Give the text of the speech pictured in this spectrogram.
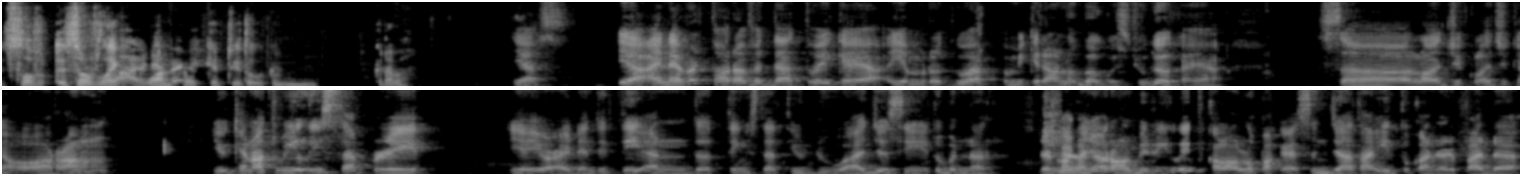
It's sort it's sort of like well, one never, package itu kenapa? Yes ya yeah, I never thought of it that way. Kayak ya menurut gue pemikiran lo bagus juga. Kayak selogik logiknya orang you cannot really separate ya yeah, your identity and the things that you do aja sih. Itu benar. Dan yeah. makanya orang lebih relate kalau lo pakai senjata itu kan daripada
